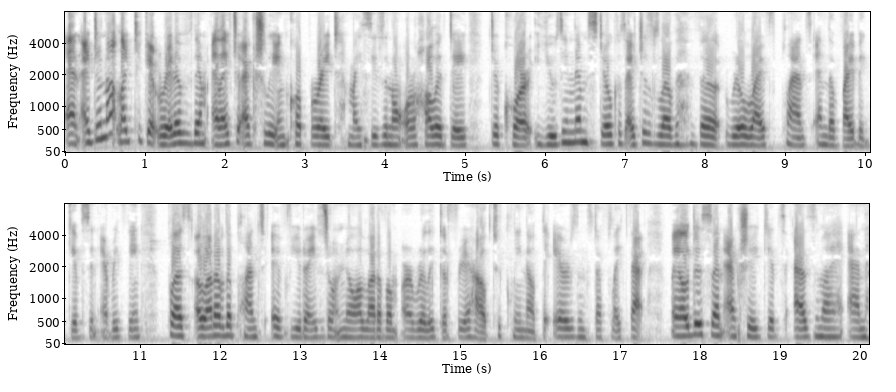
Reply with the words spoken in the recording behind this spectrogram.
and I do not like to get rid of them. I like to actually incorporate my seasonal or holiday decor using them still because I just love the real life plants and the vibe it gives and everything. Plus, a lot of the plants, if you guys don't know, a lot of them are really good for your health to clean out the airs and stuff like that. My oldest son actually gets asthma and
